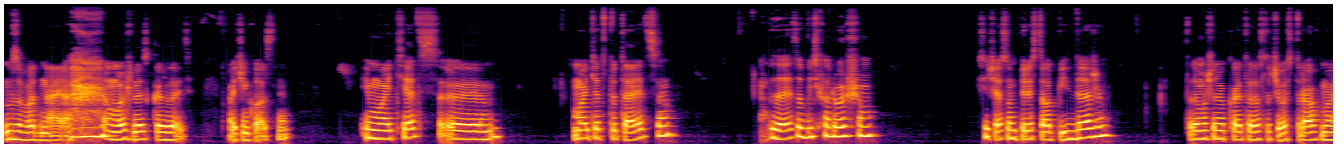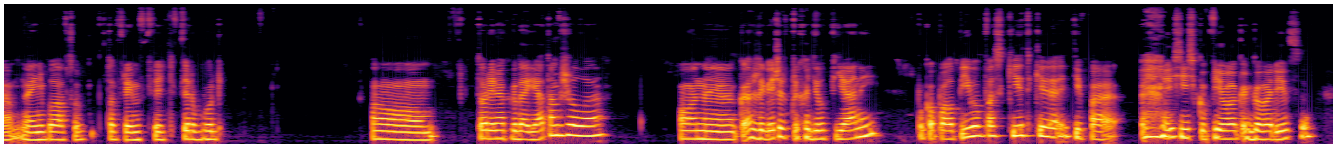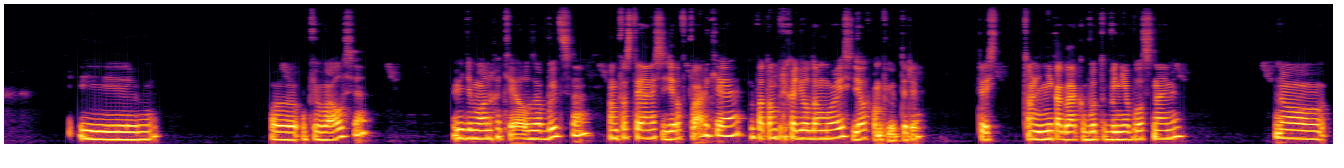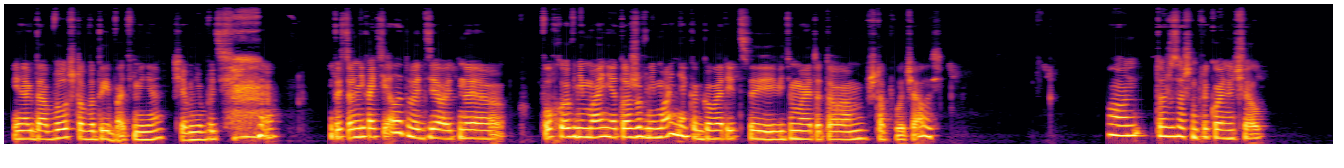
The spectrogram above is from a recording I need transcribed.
заводная, можно сказать. Очень классная. И мой отец... Э... Мой отец пытается. Пытается быть хорошим. Сейчас он перестал пить даже. Потому что у него какая-то случилась травма, но я не была в то, в то время в Петербурге. В то время, когда я там жила, он э, каждый вечер приходил пьяный, покупал пиво по скидке, типа сиську пива, как говорится, и э, упивался. Видимо, он хотел забыться. Он постоянно сидел в парке, и потом приходил домой и сидел в компьютере. То есть он никогда как будто бы не был с нами. Но иногда был, чтобы доебать меня чем-нибудь. То есть он не хотел этого делать, но плохое внимание тоже внимание, как говорится, и, видимо, это то, что получалось. Он тоже достаточно прикольный чел.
